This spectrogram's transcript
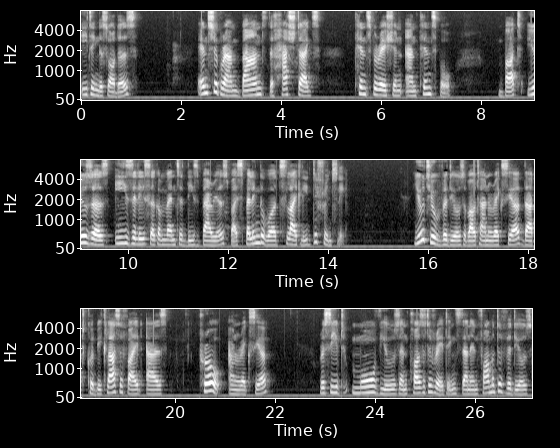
eating disorders, Instagram banned the hashtags Thinspiration and Thinspo but users easily circumvented these barriers by spelling the word slightly differently. YouTube videos about anorexia that could be classified as pro anorexia received more views and positive ratings than informative videos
